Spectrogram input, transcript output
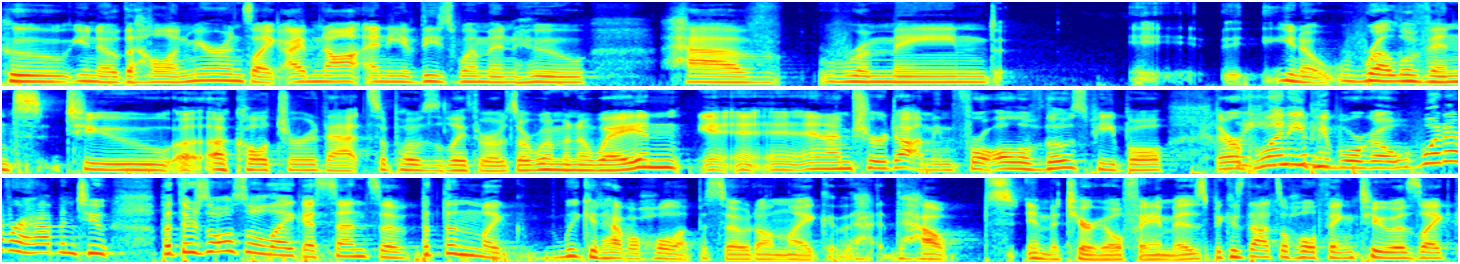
who, you know, the Helen Mirrens. Like, I'm not any of these women who have remained eh, you know relevant to a, a culture that supposedly throws our women away and and, and i'm sure i mean for all of those people there are plenty of people who go whatever happened to but there's also like a sense of but then like we could have a whole episode on like how immaterial fame is because that's a whole thing too is like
